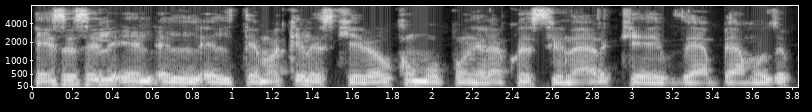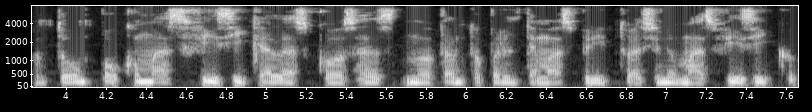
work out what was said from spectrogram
ese es el, el, el, tema que les quiero como poner a cuestionar, que veamos de pronto un poco más física las cosas, no tanto por el tema espiritual, sino más físico,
